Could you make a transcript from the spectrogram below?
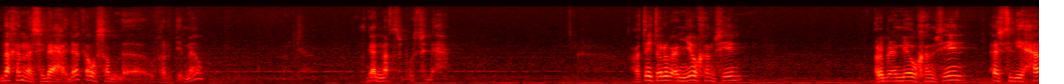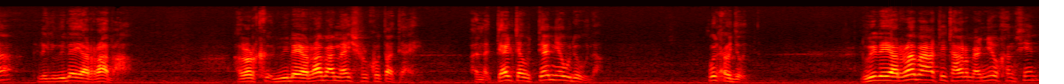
دخلنا السلاح هذاك وصل الغرديماو قال نقسموا السلاح. أعطيت 450 450 أسلحة للولاية الرابعة. الورك- الولاية الرابعة ما هيش في الكوطة تاعي. أنا الثالثة والثانية والأولى. والحدود. الولاية الرابعة أعطيتها 450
